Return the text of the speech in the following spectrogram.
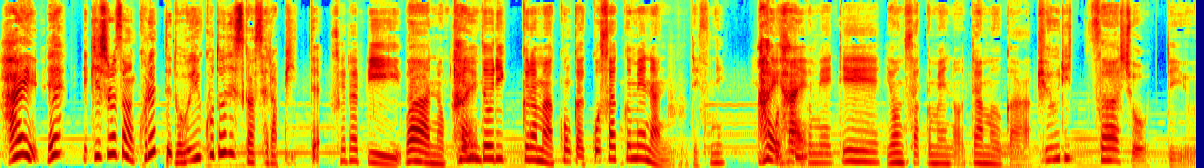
はい。え、池城さん、これってどういうことですか、セラピーって。セラピーはあのケンドリック・ラマー、今回5作目なんですね。5はいはい作。目で4作目のダムがピューリッツァー賞っていう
